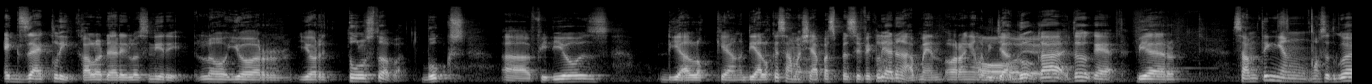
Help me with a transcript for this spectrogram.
Exactly. Kalau dari lo sendiri, lo your your tools tuh apa? Books, uh, videos, dialog yang dialognya sama siapa specifically ada nggak men orang yang lebih Oh, jago iya, kah? Itu kayak biar something yang maksud gue,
